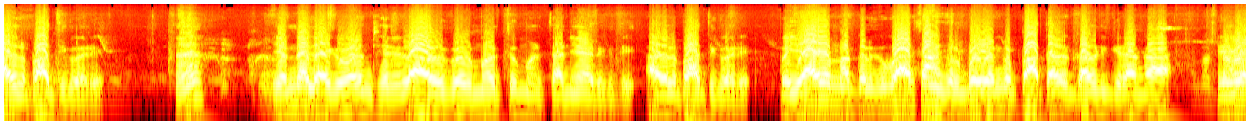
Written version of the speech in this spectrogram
அதில் பார்த்துக்குவாரு எம்எல்ஏக்கு உடம்பு சரியில்லை அவருக்கு ஒரு மருத்துவமனை தனியாக இருக்குது. அதில் பார்த்துக்குவாரு இப்போ ஏழை மக்களுக்கு போய் அரசாங்கத்தில் போய் எங்கே பார்த்தா கவனிக்கிறாங்க? சரியா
